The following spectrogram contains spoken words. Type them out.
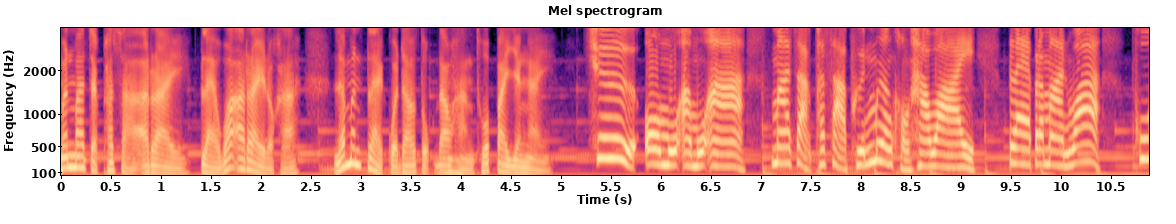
มันมาจากภาษาอะไร แปลว่าอะไรหรอคะ แล้วมันแปลกกว่าดาวตกดาวหางทั่วไปยังไง ชื่อโอมูอามูอา มาจากภาษาพื้นเมืองของฮาวาย แปลประมาณว่า ผู้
